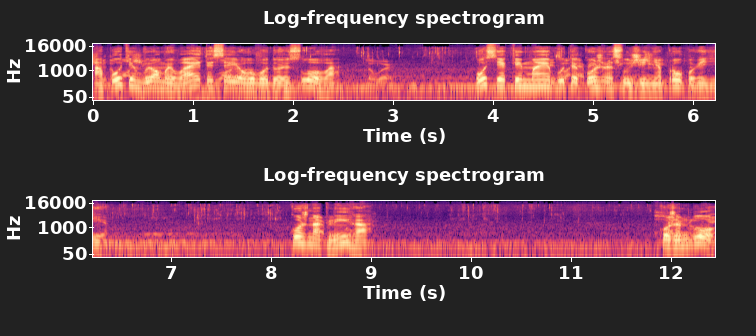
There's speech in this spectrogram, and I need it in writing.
А потім ви омиваєтеся його водою слова. Ось яким має бути кожне служіння проповіді. Кожна книга, кожен блог.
